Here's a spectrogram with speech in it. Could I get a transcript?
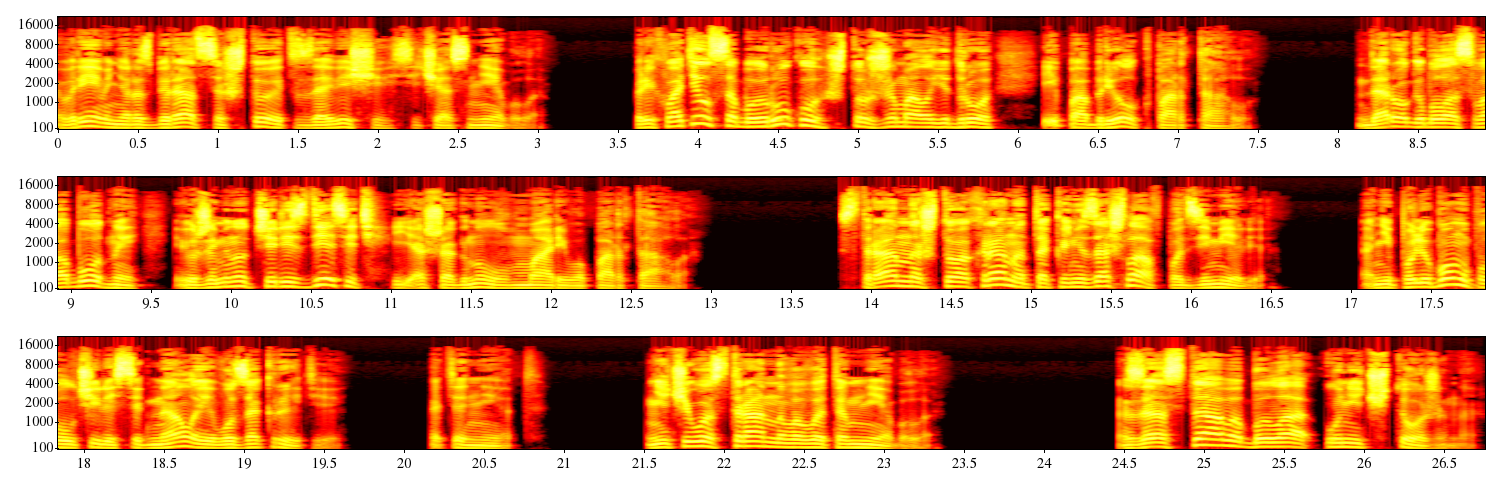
Времени разбираться, что это за вещи, сейчас не было. Прихватил с собой руку, что сжимало ядро, и побрел к порталу. Дорога была свободной, и уже минут через десять я шагнул в марево портала. Странно, что охрана так и не зашла в подземелье. Они по-любому получили сигнал о его закрытии. Хотя нет, Ничего странного в этом не было. Застава была уничтожена.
